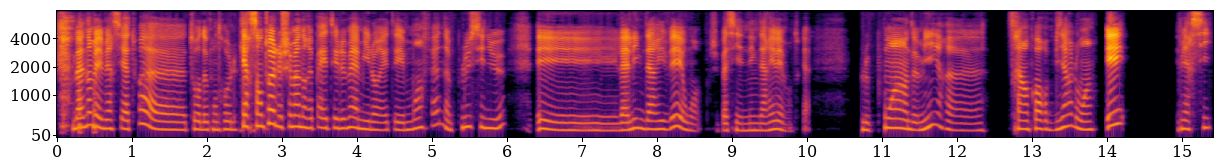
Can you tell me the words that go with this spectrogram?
bah non, mais merci à toi, Tour de Contrôle. Car sans toi, le chemin n'aurait pas été le même. Il aurait été moins fun, plus sinueux. Et la ligne d'arrivée, ou je sais pas s'il y a une ligne d'arrivée, mais en tout cas, le point de mire serait encore bien loin. Et Merci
